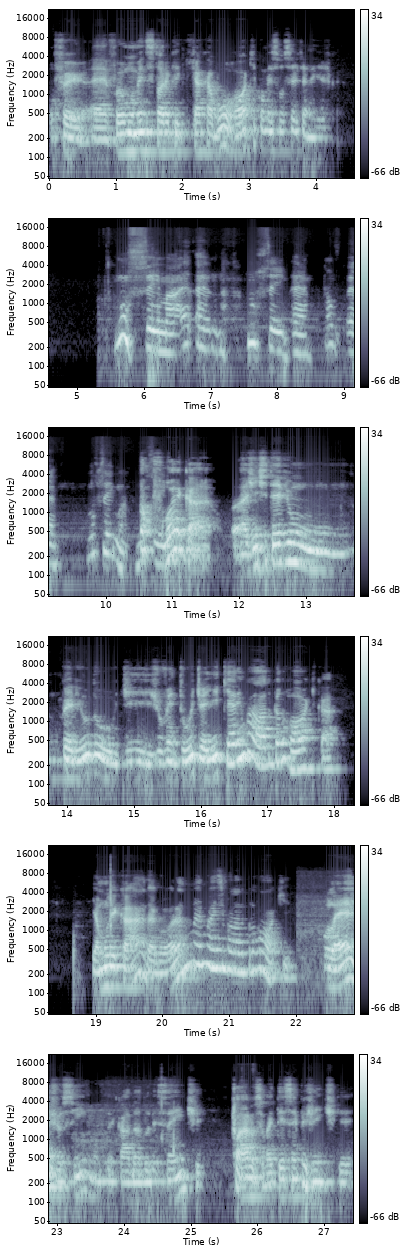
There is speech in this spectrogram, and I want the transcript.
Ô, Fer, é, foi o momento histórico que, que acabou o rock e começou o sertanejo, cara. Não sei, mas. É, é, não sei, é, é. Não sei, mano. Não, não sei. foi, cara. A gente teve um, um período de juventude aí que era embalado pelo rock, cara. E a molecada agora não é mais embalada pelo rock. Colégio, assim, uma molecada adolescente, claro, você vai ter sempre gente que,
